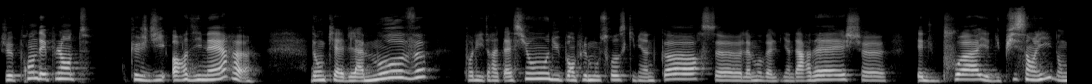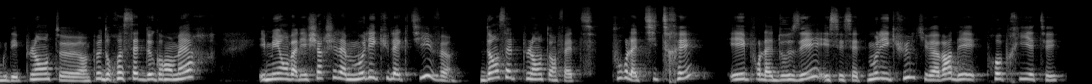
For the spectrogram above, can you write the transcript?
je prends des plantes que je dis ordinaires. Donc, il y a de la mauve, pour l'hydratation, du pamplemousse rose qui vient de Corse, euh, la mauve elle vient d'Ardèche, euh, il y a du pois, il y a du pissenlit, donc des plantes, euh, un peu de recettes de grand-mère. Et mais on va aller chercher la molécule active dans cette plante en fait pour la titrer et pour la doser. Et c'est cette molécule qui va avoir des propriétés.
